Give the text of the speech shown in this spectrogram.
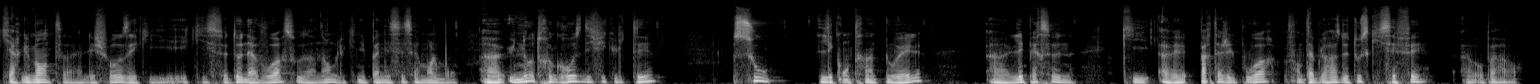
qui argumentent les choses et qui, et qui, se donnent à voir sous un angle qui n'est pas nécessairement le bon. Une autre grosse difficulté, sous les contraintes nouvelles, euh, les personnes qui avaient partagé le pouvoir font table rase de tout ce qui s'est fait euh, auparavant.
